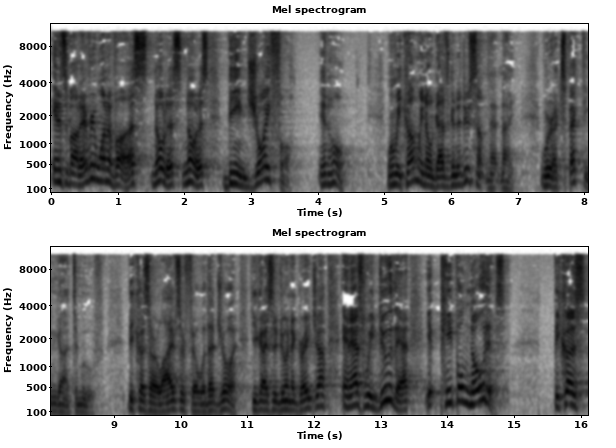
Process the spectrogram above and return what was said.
And it's about every one of us, notice, notice, being joyful in hope. When we come, we know God's going to do something that night. We're expecting God to move because our lives are filled with that joy. You guys are doing a great job. And as we do that, it, people notice. Because,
